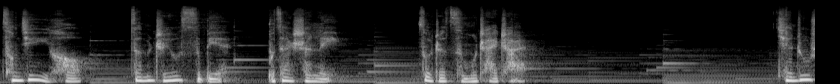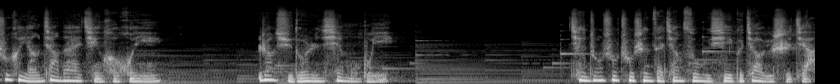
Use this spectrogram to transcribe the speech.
从今以后，咱们只有死别，不再生离。作者：子木柴柴。钱钟书和杨绛的爱情和婚姻，让许多人羡慕不已。钱钟书出生在江苏无锡一个教育世家，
